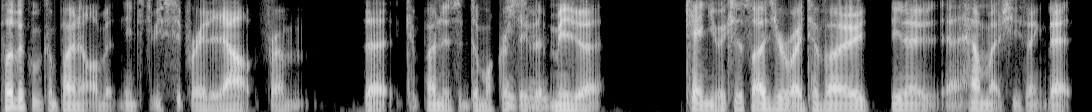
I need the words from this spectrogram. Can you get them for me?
political component of it needs to be separated out from the components of democracy that measure can you exercise your right to vote. You know how much you think that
